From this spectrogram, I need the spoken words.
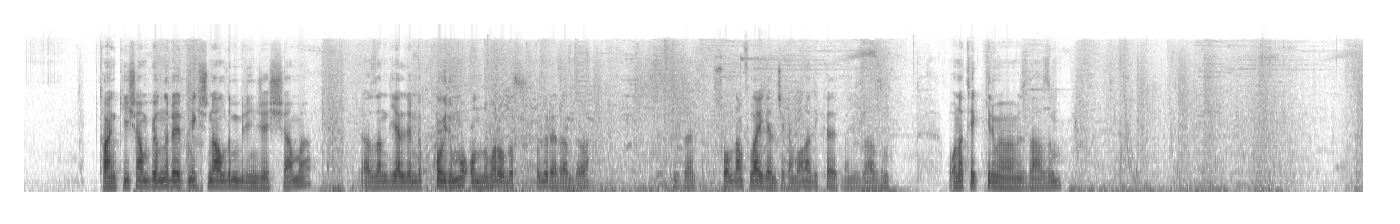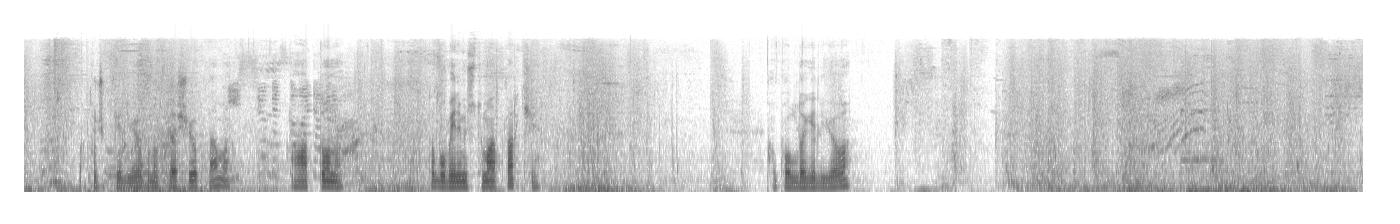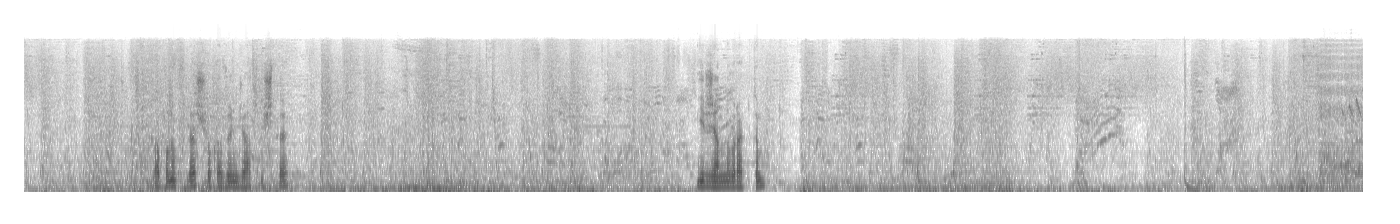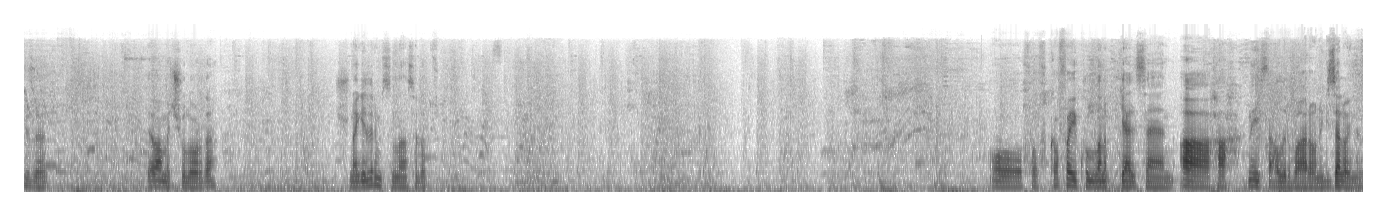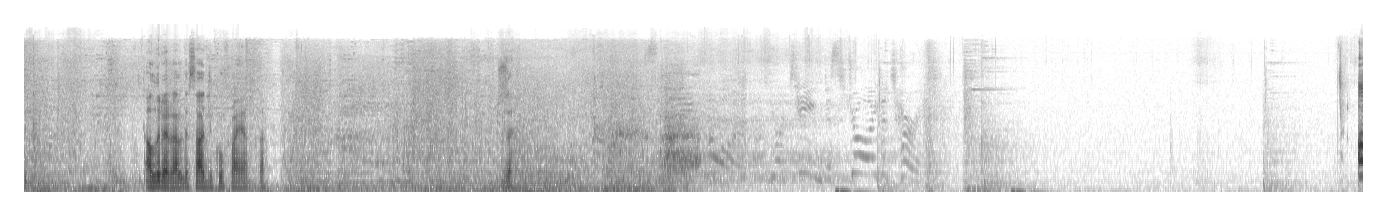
Tanki şampiyonları etmek için aldım birinci eşya ama birazdan diğerlerini de koydum mu 10 numara olur. Olur herhalde o. Güzel. Soldan fly gelecek ama ona dikkat etmemiz lazım. Ona tek girmememiz lazım. çocuk geliyor. Bunun flash'ı yoktu ama. Aa, attı onu. Da bu benim üstüme atlar ki. Popol da geliyor. La bunun flash yok az önce atmıştı. Bir canlı bıraktım. Güzel. Devam et şul orada. Şuna gelir misin Lancelot? Of of kafayı kullanıp gelsen. Aha neyse alır bari onu. Güzel oynadık. Alır herhalde sadece Kufa hayatta.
